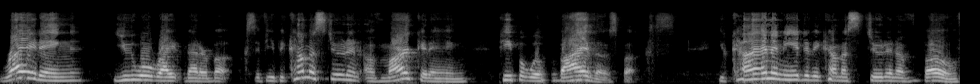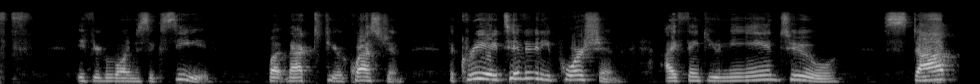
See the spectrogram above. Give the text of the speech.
writing, you will write better books. If you become a student of marketing, people will buy those books. You kind of need to become a student of both if you're going to succeed. But back to your question the creativity portion, I think you need to stop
